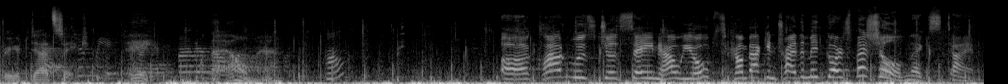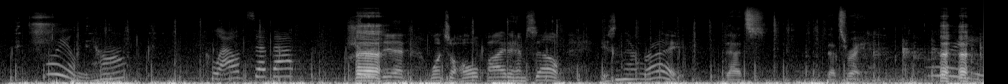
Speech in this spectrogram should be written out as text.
For your dad's sake. Hey, what the hell, man? Huh? Uh, Cloud was just saying how he hopes to come back and try the Midgar special next time. Really, huh? Cloud said that? Sure did. Wants a whole pie to himself. Isn't that right? That's... that's right. Really?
